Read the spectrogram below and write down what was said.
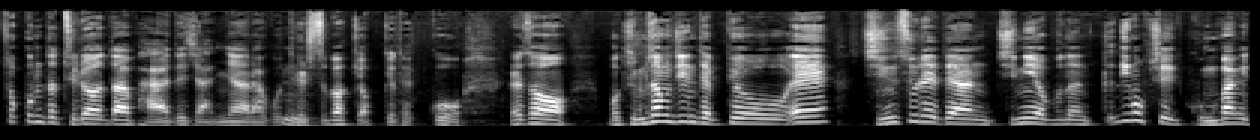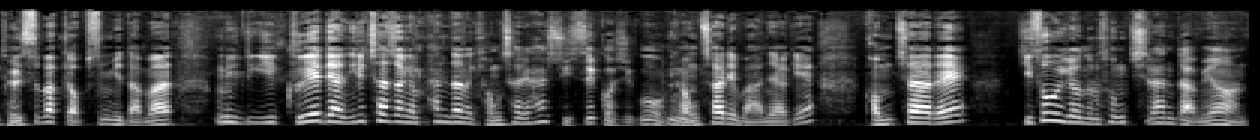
조금 더 들여다 봐야 되지 않냐라고 될 음. 수밖에 없게 됐고 그래서 뭐 김성진 대표의 진술에 대한 진위 여부는 끊임없이 공방이 될 수밖에 없습니다만 이 그에 대한 일차적인 판단은 경찰이 할 수 있을 것이고 음. 경찰이 만약에 검찰의 기소 의견으로 송치를 한다면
